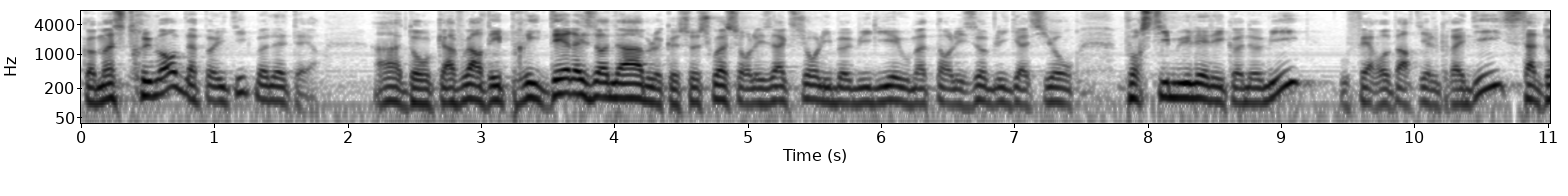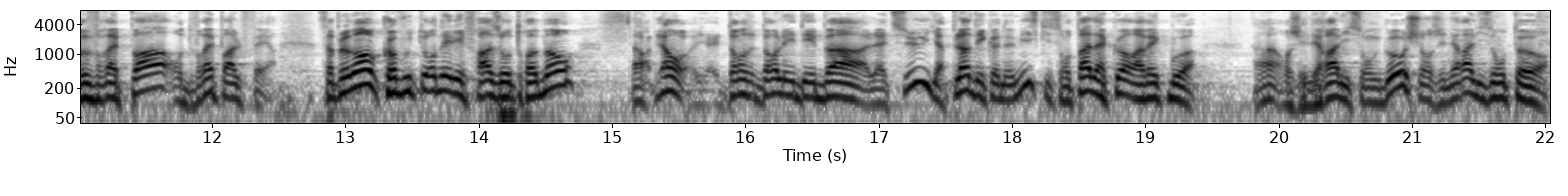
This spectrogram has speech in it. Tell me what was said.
comme instrument de la politique monétaire. Hein, donc avoir des prix déraisonnables, que ce soit sur les actions, l'immobilier ou maintenant les obligations, pour stimuler l'économie ou faire repartir le crédit, ça devrait pas, on ne devrait pas le faire. Simplement, quand vous tournez les phrases autrement, alors non, dans, les débats là-dessus, il y a plein d'économistes qui ne sont pas d'accord avec moi. Hein. en général, ils sont de gauche en général, ils ont tort.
